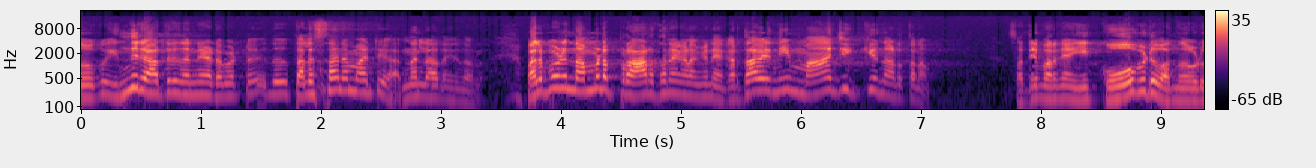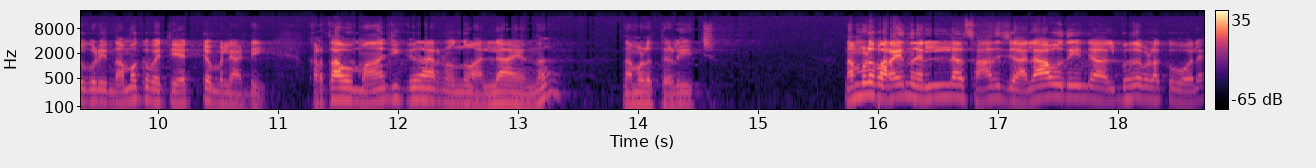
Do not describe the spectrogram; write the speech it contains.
നോക്കും ഇന്ന് രാത്രി തന്നെ ഇടപെട്ട് ഇത് തലസ്ഥാനം മാറ്റുക എന്നല്ലാതെ എന്നുള്ളു പലപ്പോഴും നമ്മുടെ പ്രാർത്ഥനകൾ എങ്ങനെയാണ് കർത്താവെ നീ മാജിക്ക് നടത്തണം. സത്യം പറഞ്ഞാൽ ഈ കോവിഡ് വന്നതോടുകൂടി നമുക്ക് പറ്റിയ ഏറ്റവും വലിയ അടി കർത്താവ് മാജിക്കുകാരനൊന്നും അല്ല എന്ന് നമ്മൾ തെളിയിച്ചു. നമ്മൾ പറയുന്നതെല്ലാം സാധിച്ച അലാവുദ്ദീന്റെ അത്ഭുത വിളക്ക് പോലെ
